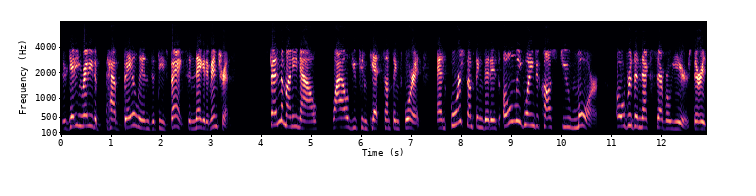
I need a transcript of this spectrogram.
They're getting ready to have bail-ins at these banks and negative interest. Spend the money now while you can get something for it and for something that is only going to cost you more over the next several years. There is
